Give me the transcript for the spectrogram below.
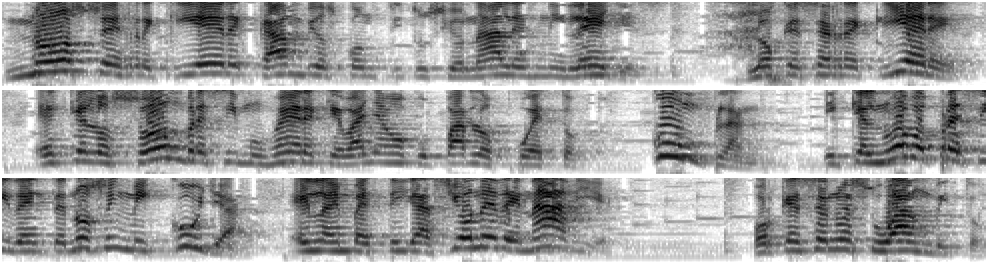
no se requiere cambios constitucionales ni leyes. Lo que se requiere es que los hombres y mujeres que vayan a ocupar los puestos cumplan y que el nuevo presidente no se inmiscuya en las investigaciones de nadie, porque ese no es su ámbito.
